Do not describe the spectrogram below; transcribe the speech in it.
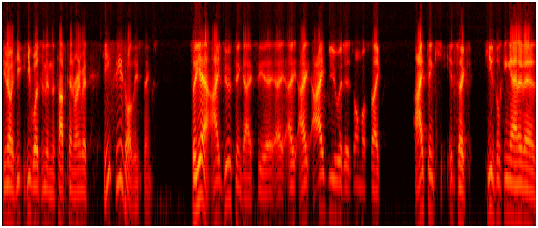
you know, he he wasn't in the top ten running backs. He sees all these things. So yeah, I do think I see it. I, I I view it as almost like I think it's like he's looking at it as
